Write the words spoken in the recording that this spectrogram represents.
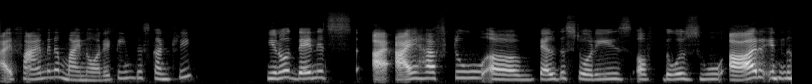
if i'm in a minority in this country you know then it's i, I have to um, tell the stories of those who are in the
